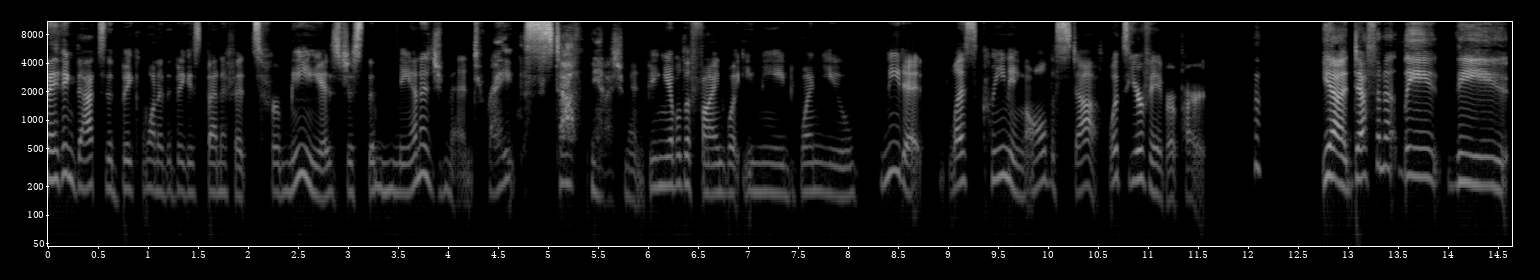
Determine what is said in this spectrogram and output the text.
and I think that's the big one of the biggest benefits for me is just the management, right? The stuff management, being able to find what you need when you need it, less cleaning, all the stuff. What's your favorite part? Yeah, definitely the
